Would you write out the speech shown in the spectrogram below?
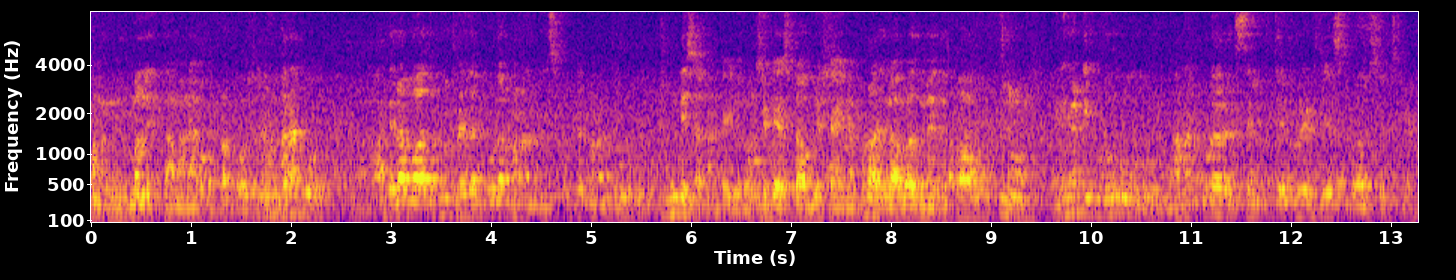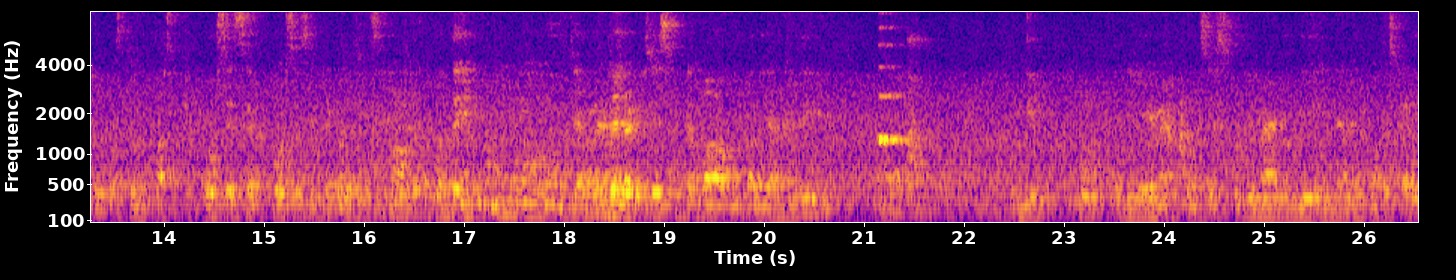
మనం నిర్మల్ ఇస్తామనే ఒక ప్రపోజల్ మనకు ఆదిలాబాద్ మెదక్ కూడా మనం తీసుకుంటే మనకు ఉంది సార్ అంటే యూనివర్సిటీ ఎస్టాబ్లిష్ అయినప్పుడు ఆదిలాబాద్ మీద ప్రభావం ఎందుకంటే ఇప్పుడు మనం కూడా సెల్ఫ్ జనరేట్ చేసుకోవాల్సి వచ్చినట్టు వస్తుంది. First courses self courses interview చేసి కొంత ఇన్కమ్ జనరేట్ చేసుకుంటే బాగుంటుంది అనేది ఉంది. కొన్ని ఏమేమి కోర్సెస్కు డిమాండ్ ఉంది ఏంటి అనేది కొంత స్టడీ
